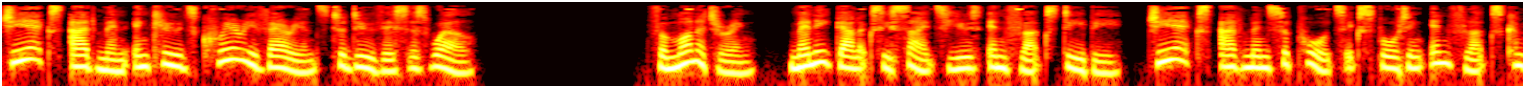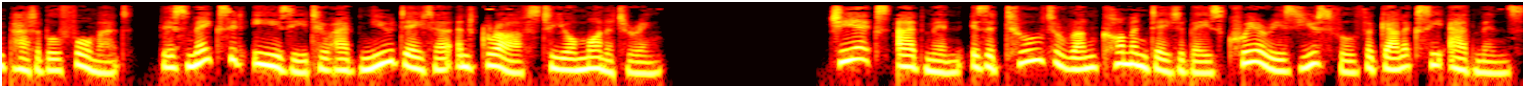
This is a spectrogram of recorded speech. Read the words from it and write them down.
GX admin includes query variants to do this as well. For monitoring, many Galaxy sites use InfluxDB. GX admin supports exporting Influx compatible format. This makes it easy to add new data and graphs to your monitoring. GX Admin is a tool to run common database queries useful for Galaxy admins.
